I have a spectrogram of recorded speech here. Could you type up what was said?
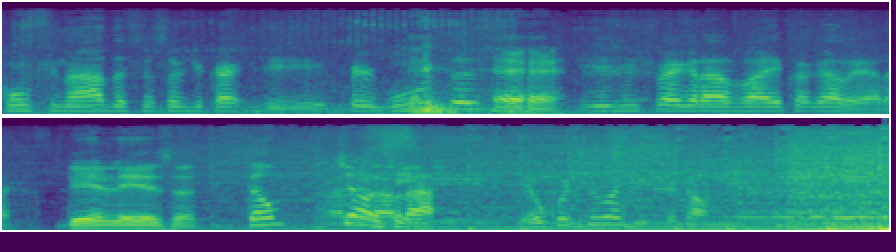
confinado à sessão de, de perguntas É, e a gente vai gravar aí com a galera. beleza. Então, tchau, gente. Eu continuo aqui, tchau.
